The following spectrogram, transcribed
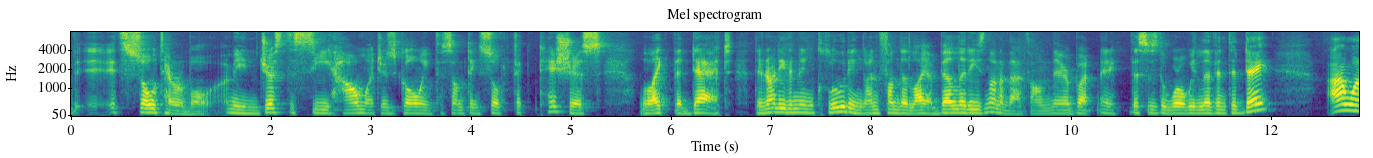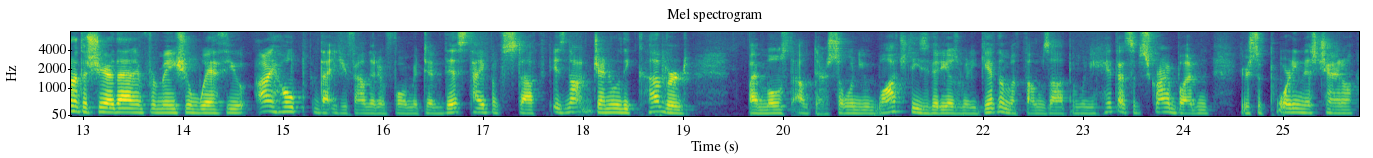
it's so terrible. I mean, just to see how much is going to something so fictitious like the debt. They're not even including unfunded liabilities. None of that's on there. But hey, this is the world we live in today. I wanted to share that information with you. I hope that you found it informative. This type of stuff is not generally covered by most out there. So when you watch these videos, when you give them a thumbs up and when you hit that subscribe button, you're supporting this channel.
